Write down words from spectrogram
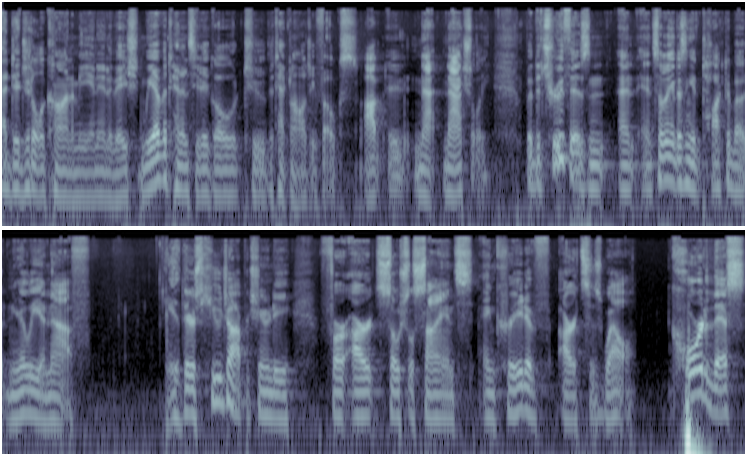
a digital economy and innovation, we have a tendency to go to the technology folks naturally. But the truth is, and, and, and something that doesn't get talked about nearly enough, is there's huge opportunity for art, social science, and creative arts as well. Core to this,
